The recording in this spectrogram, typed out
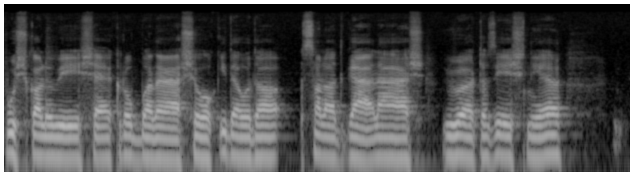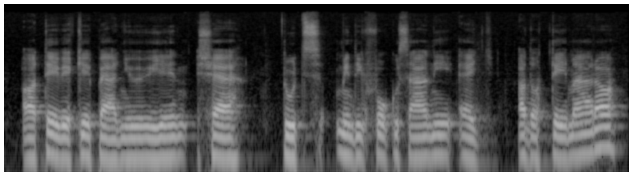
puskalövések, robbanások, ide-oda szaladgálás, üvöltözésnél a tévé képernyőjén se tudsz mindig fókuszálni egy adott témára,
